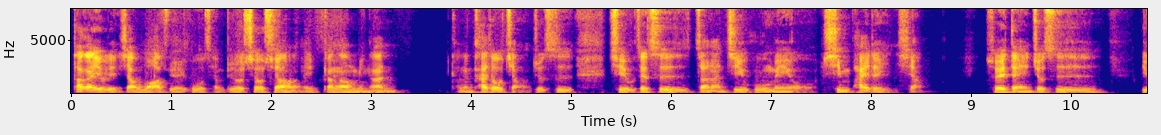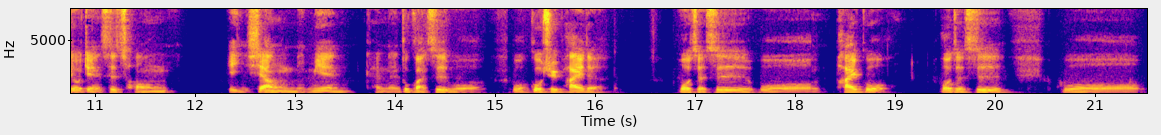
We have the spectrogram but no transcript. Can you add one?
大概有点像挖掘的过程，比如就像诶刚刚明暗可能开头讲的，就是其实我这次展览几乎没有新拍的影像，所以等于就是有点是从。影像里面可能不管是我我过去拍的，或者是我拍过，或者是我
